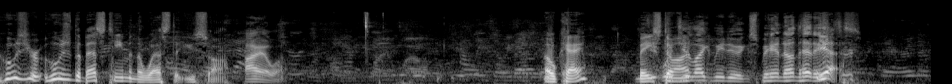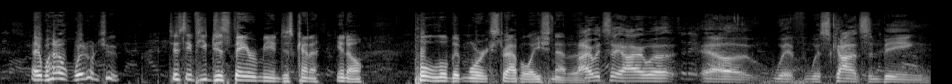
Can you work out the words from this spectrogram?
who's your who's the best team in the West that you saw? Iowa. Okay, based Would on you like me to expand on that answer? yes. Hey, why don't why don't you just if you just favor me and just kind of you know pull a little bit more extrapolation out of that? I would say Iowa, uh, with Wisconsin being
